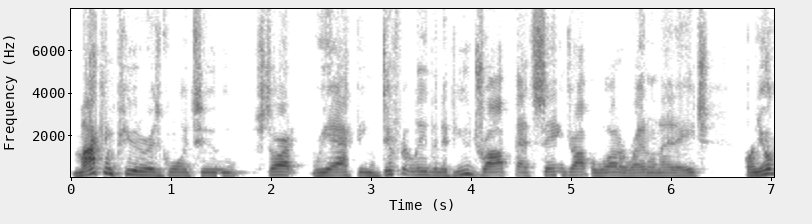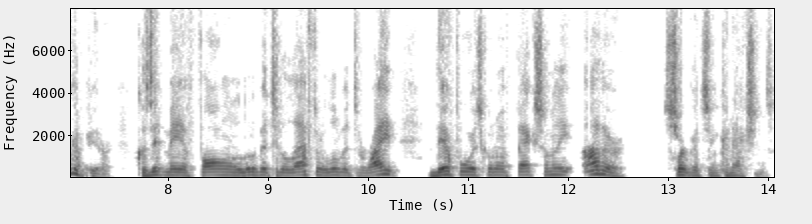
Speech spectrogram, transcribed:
My computer is going to start reacting differently than if you drop that same drop of water right on that H on your computer because it may have fallen a little bit to the left or a little bit to the right. And therefore, it's going to affect some of the other circuits and connections.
